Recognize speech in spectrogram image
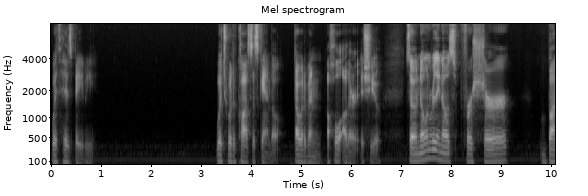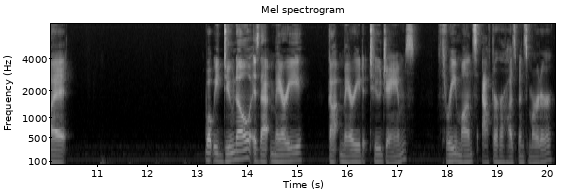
with his baby, which would have caused a scandal. That would have been a whole other issue. So no one really knows for sure, but what we do know is that Mary got married to James three months after her husband's murder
